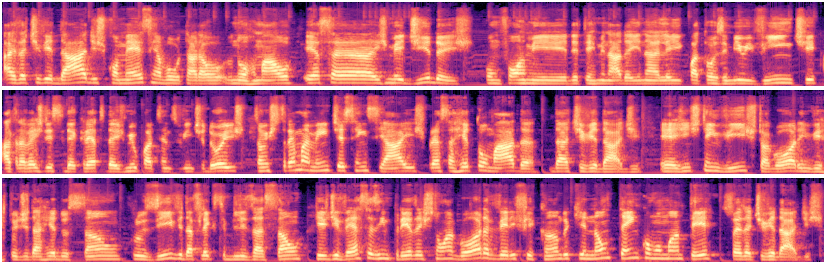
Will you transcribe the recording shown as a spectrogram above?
as atividades comecem a voltar ao normal. Essas medidas, conforme determinado aí na Lei 14.020, através desse decreto 10.422, são extremamente essenciais para essa retomada da atividade. É, a gente tem visto agora, em virtude da redução, inclusive da flexibilização que diversas empresas estão agora verificando que não tem como manter suas atividades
